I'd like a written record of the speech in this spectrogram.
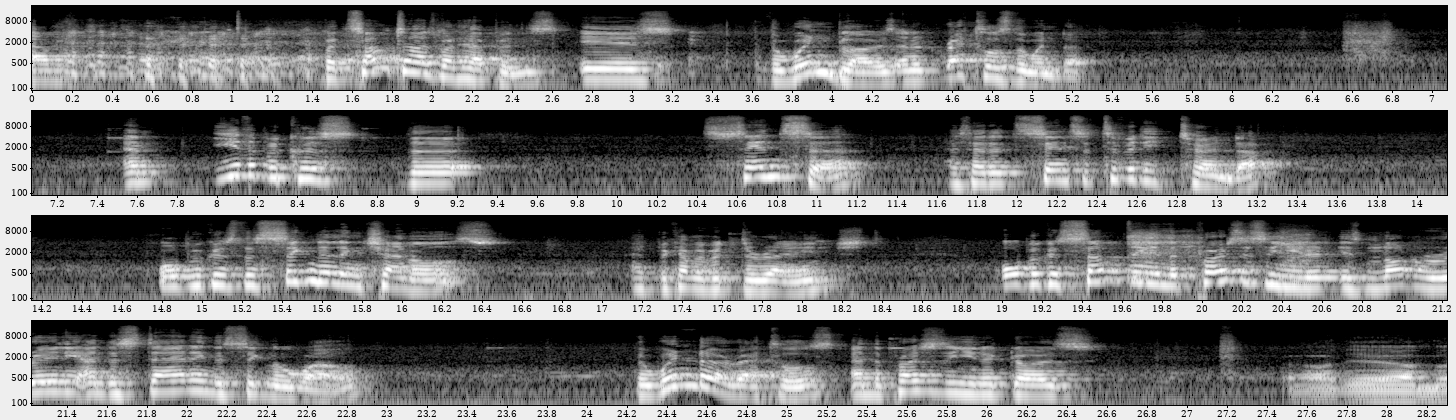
Um, but sometimes what happens is the wind blows and it rattles the window. And either because the sensor has had its sensitivity turned up, or because the signaling channels have become a bit deranged, or because something in the processing unit is not really understanding the signal well, the window rattles and the processing unit goes, uh, there um, uh,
